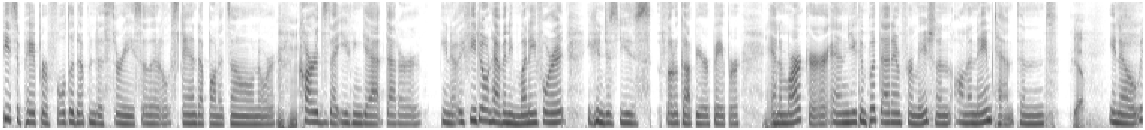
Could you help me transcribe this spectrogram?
piece of paper folded up into three so that it'll stand up on its own or mm-hmm. cards that you can get that are you know, if you don't have any money for it, you can just use photocopier paper mm-hmm. and a marker, and you can put that information on a name tent. And yeah, you know,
